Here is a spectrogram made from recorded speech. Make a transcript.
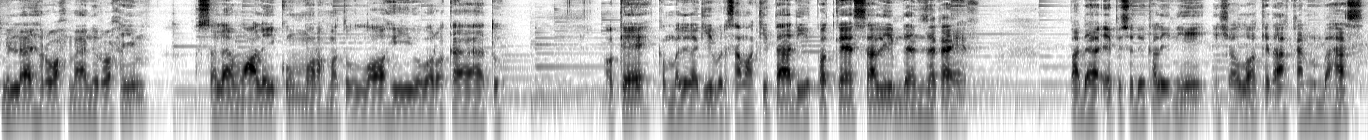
Bismillahirrahmanirrahim. Assalamualaikum warahmatullahi wabarakatuh. Oke, kembali lagi bersama kita di podcast Salim dan Zakaev. Pada episode kali ini, insya Allah kita akan membahas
